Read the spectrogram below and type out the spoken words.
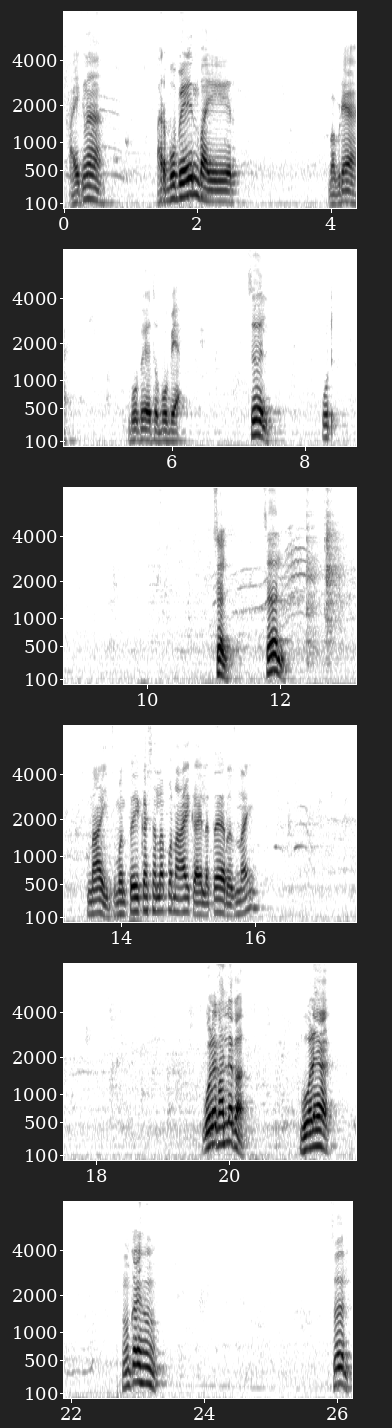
ऐक ना. अरे बुबे आहे बाहेर. बाबड्या. बुबे येतो बुब्या. चल. उठ. चल. चल. नाहीच म्हणतंय कशाला पण ऐकायला तयारच नाही. गोळ्या खाल्ल्या का? गोळ्या. हं काय हं चल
